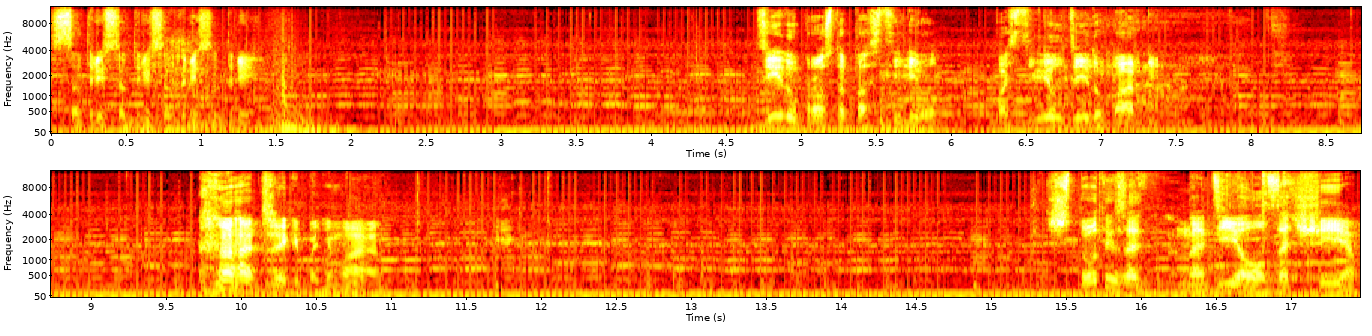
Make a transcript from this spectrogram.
Смотри, смотри, смотри, смотри. Диду просто постелил. Постелил Диду, парни. Ха, Джеки, понимаю. Что ты за... наделал? Зачем?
